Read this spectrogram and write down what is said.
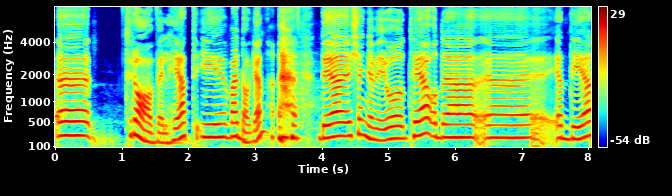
Eh, travelhet i hverdagen, det kjenner vi jo til. Og det, eh, er det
